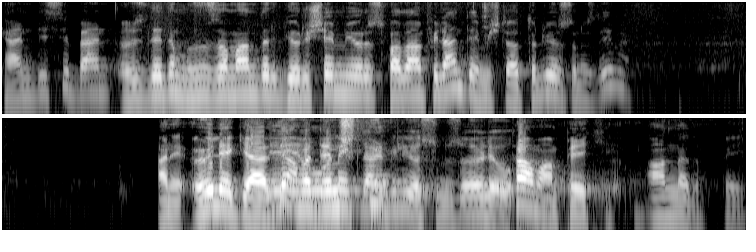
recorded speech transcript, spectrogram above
Kendisi ben özledim uzun zamandır görüşemiyoruz falan filan demişti hatırlıyorsunuz değil mi? Hani öyle geldi e, ama o demek ki biliyorsunuz öyle. Tamam peki. Anladım. Peki.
